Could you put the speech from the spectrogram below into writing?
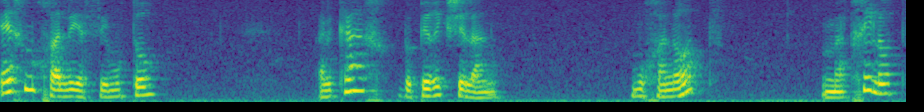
איך נוכל ליישם אותו? על כך בפרק שלנו. מוכנות? מתחילות.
